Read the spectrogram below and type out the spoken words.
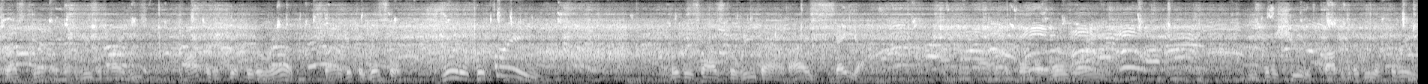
Trust him. One reason why he's getting the rim, trying to get the whistle. Bruder for three. Livers has the rebound. Isaiah. The former Wolverine. He's going to shoot. It's probably going to be a three.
